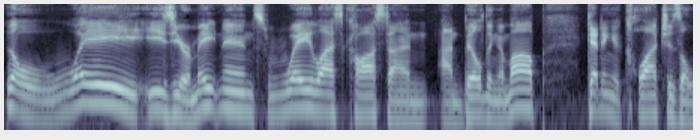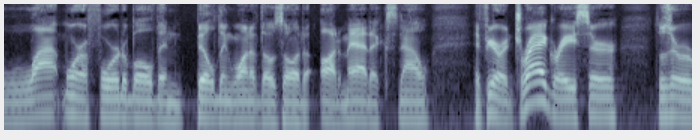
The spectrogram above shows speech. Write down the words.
They're way easier maintenance, way less cost on on building them up. Getting a clutch is a lot more affordable than building one of those auto- automatics. Now, if you're a drag racer, those are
